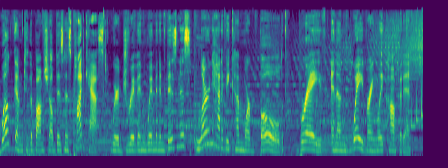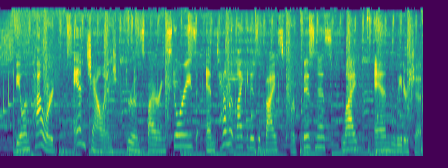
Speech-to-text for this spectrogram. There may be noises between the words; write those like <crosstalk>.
Welcome to the Bombshell Business Podcast, where driven women in business learn how to become more bold, brave, and unwaveringly confident. Feel empowered and challenged through inspiring stories and tell it like it is advice for business, life, and leadership.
